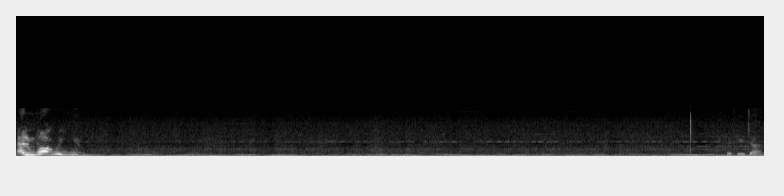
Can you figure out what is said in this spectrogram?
And what were you. What have you done?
